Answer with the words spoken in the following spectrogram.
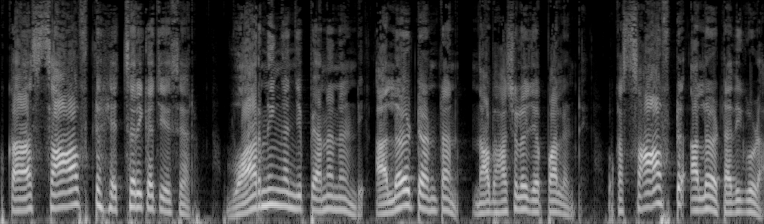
ఒక సాఫ్ట్ హెచ్చరిక చేశారు. వార్నింగ్ అని చెప్పి అన్నానండి. అలర్ట్ అంటాను నా భాషలో చెప్పాలంటే. ఒక సాఫ్ట్ అలర్ట్ అది కూడా.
